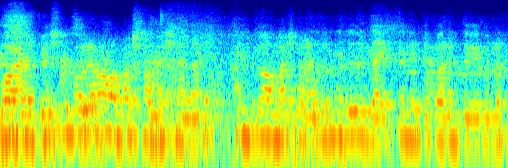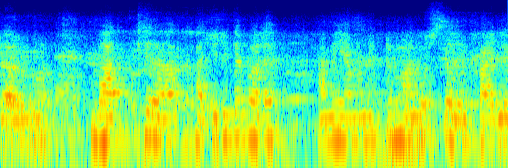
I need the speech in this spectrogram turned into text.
বয়স বেশি হলেও আমার সমস্যা নাই। কিন্তু আমার সারাদিন যদি দায়িত্ব নিতে পারে দুই বেলা ডাল ভাত- ভাত খেয়া খাইতে দিতে পারে। আমি এমন একটা মানুষ চাই পাইলে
